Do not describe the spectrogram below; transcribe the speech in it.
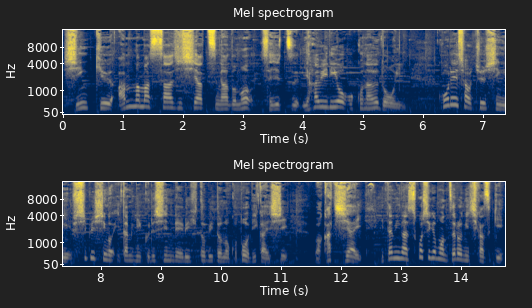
鍼灸あんまマッサージ指圧などの施術リハビリを行う動員。高齢者を中心に節々の痛みに苦しんでいる人々のことを理解し分かち合い痛みが少しでもゼロに近づき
